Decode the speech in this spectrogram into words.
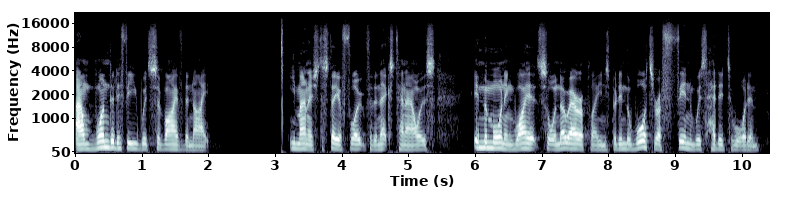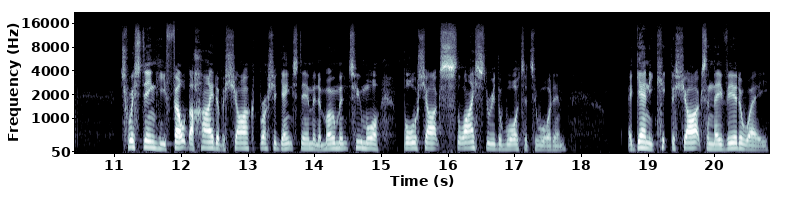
and wondered if he would survive the night. He managed to stay afloat for the next 10 hours. In the morning, Wyatt saw no aeroplanes, but in the water, a fin was headed toward him. Twisting, he felt the hide of a shark brush against him. In a moment, two more bull sharks sliced through the water toward him. Again, he kicked the sharks and they veered away.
